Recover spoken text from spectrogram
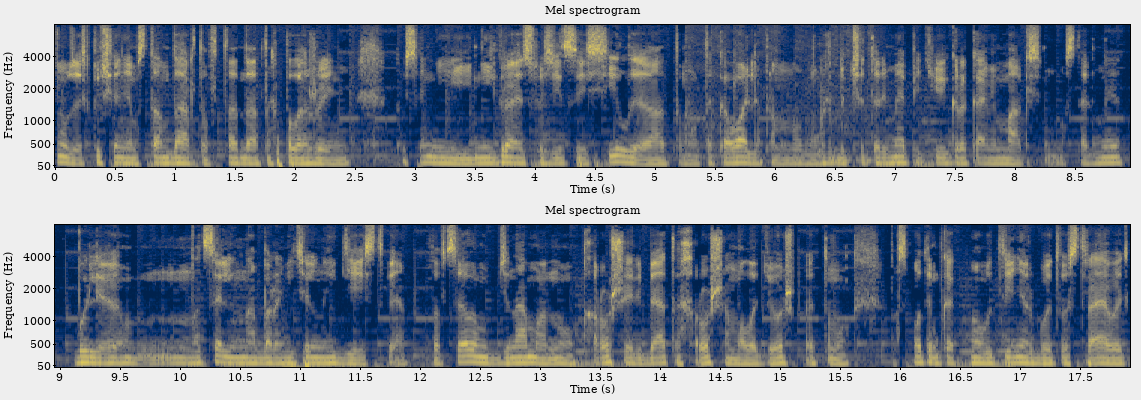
ну, за исключением стандартов, стандартных положений. То есть они не играют с позиции силы, а там атаковали, там, ну, может быть, четырьмя-пятью игроками максимум. Остальные были нацелены на оборонительные действия. Но в целом Динамо, ну, хорошие ребята, хорошая молодежь, поэтому посмотрим, как новый тренер будет выстраивать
